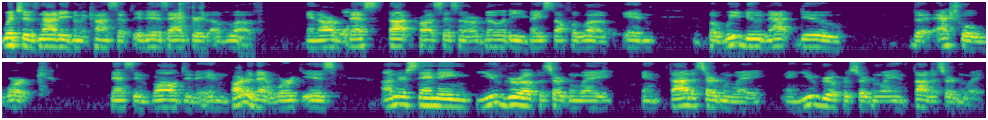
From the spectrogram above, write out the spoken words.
which is not even a concept, it is accurate of love and our yeah. best thought process and our ability based off of love. And but we do not do the actual work that's involved in it. And part of that work is understanding you grew up a certain way and thought a certain way, and you grew up a certain way and thought a certain way.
